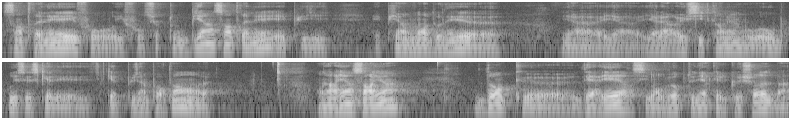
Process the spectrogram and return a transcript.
s'entraîner, il faut, il faut surtout bien s'entraîner, et puis, et puis à un moment donné, euh, il y, a, y, a, y, a, la réussite quand même au, bout, et c'est ce qui est, qui le plus important. On n'a rien sans rien, donc euh, derrière, si on veut obtenir quelque chose, ben,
